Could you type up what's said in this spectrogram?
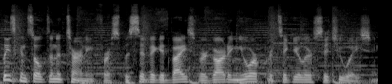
Please consult an attorney for specific advice regarding your particular situation.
